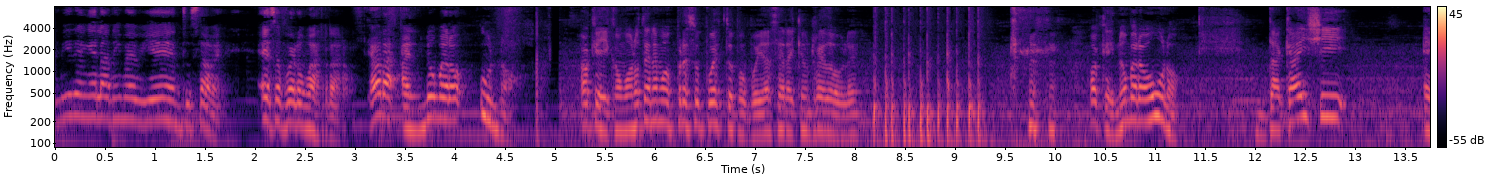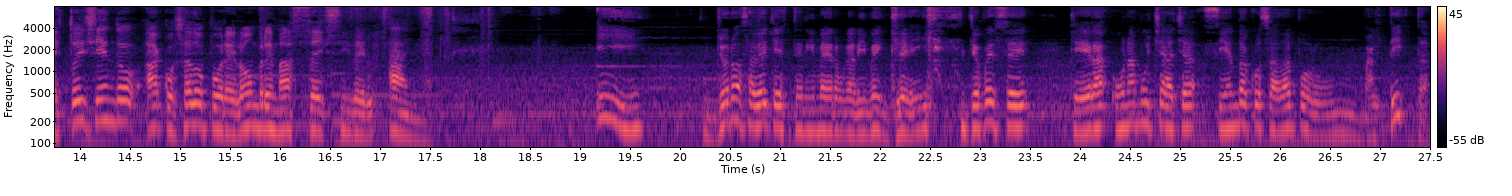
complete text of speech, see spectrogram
miren el anime bien, tú sabes. Eso fue lo más raro. Ahora al número uno. Ok, como no tenemos presupuesto, pues voy a hacer aquí un redoble. ok, número uno. Dakaishi Estoy siendo acosado por el hombre más sexy del año. Y yo no sabía que este anime era un anime gay. Yo pensé que era una muchacha siendo acosada por un artista.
